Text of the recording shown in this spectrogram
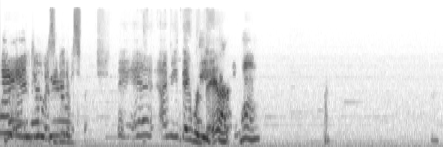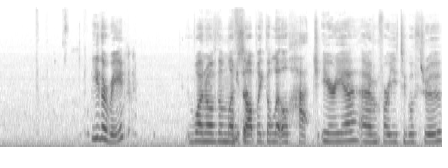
Hey, Andrew is a bit of a stretch. They- I mean, they were there. Either way, one of them lifts up like the little hatch area um, for you to go through,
